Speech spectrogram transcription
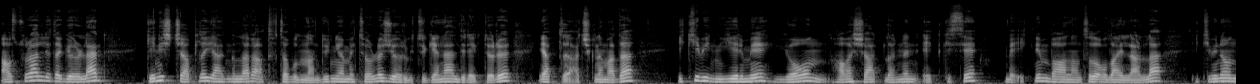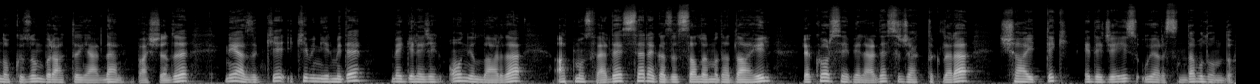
Avustralya'da görülen geniş çaplı yangınlara atıfta bulunan Dünya Meteoroloji Örgütü Genel Direktörü yaptığı açıklamada 2020 yoğun hava şartlarının etkisi ve iklim bağlantılı olaylarla 2019'un bıraktığı yerden başladı. Ne yazık ki 2020'de ve gelecek 10 yıllarda atmosferde sera gazı salımı da dahil rekor seviyelerde sıcaklıklara şahitlik edeceğiz uyarısında bulundu.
